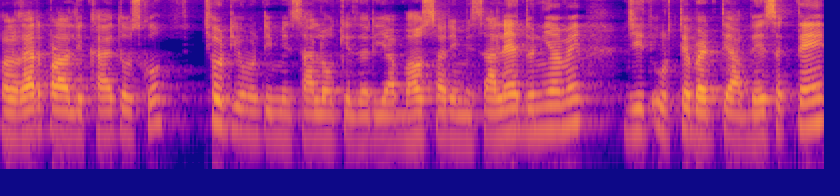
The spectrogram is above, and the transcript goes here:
اور غیر پڑھا لکھا ہے تو اس کو چھوٹی موٹی مثالوں کے ذریعے بہت ساری مثالیں ہیں دنیا میں، جیت اٹھتے بیٹھتے آپ دے سکتے ہیں۔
